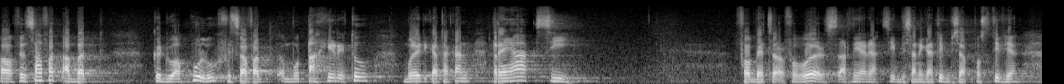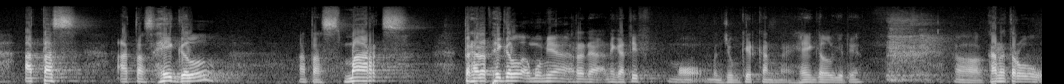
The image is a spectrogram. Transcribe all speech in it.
uh, filsafat abad ke-20, filsafat mutakhir itu boleh dikatakan reaksi. For better or for worse, artinya reaksi bisa negatif bisa positif ya, atas atas Hegel, atas Marx, terhadap Hegel umumnya rada negatif, mau menjungkirkan Hegel gitu ya, uh, karena terlalu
